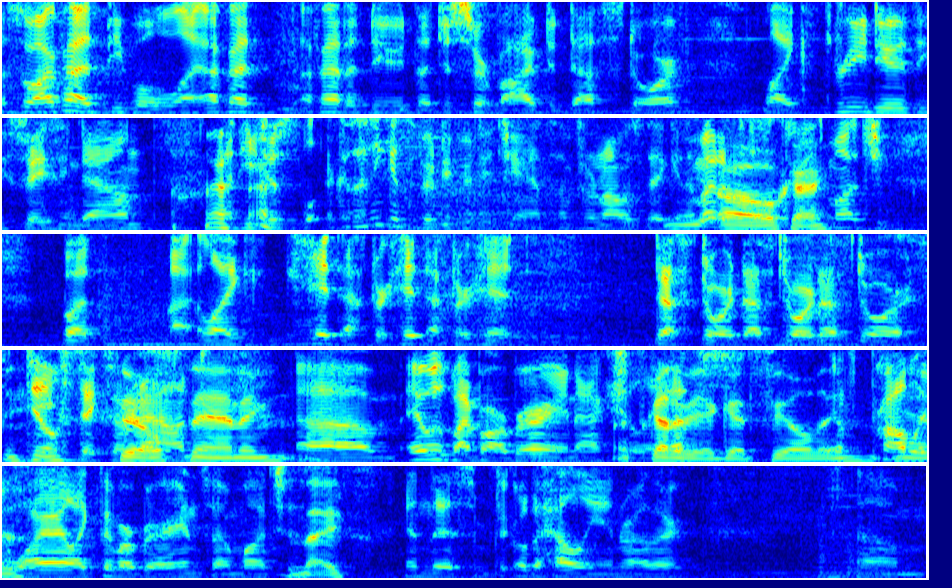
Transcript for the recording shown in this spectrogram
So I've had people like I've had I've had a dude that just survived a death's door, like three dudes he's facing down, and he just because I think it's 50-50 chance. I'm not mistaken. I might have Oh, okay. as much, but I, like hit after hit after hit, death's door, death door, death door, still He's sticks still around. standing. Um, it was my barbarian actually. That's gotta be a good feeling, That's probably yeah. why I like the barbarian so much. Is Nice. In this, or the Hellion rather. Um,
